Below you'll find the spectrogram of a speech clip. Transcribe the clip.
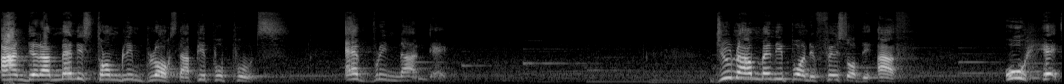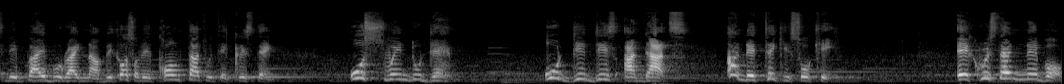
And there are many stumbling blocks that people put every now and then. Do you know how many people on the face of the earth who hate the Bible right now because of a contact with a Christian, who swindled them, who did this and that, and they think it's okay? A Christian neighbor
